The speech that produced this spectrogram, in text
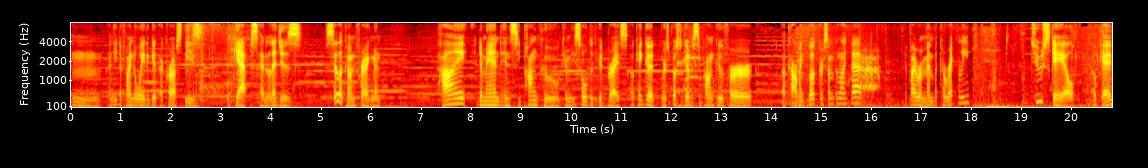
Hmm. I need to find a way to get across these gaps and ledges. Silicone fragment. High demand in Sipanku can be sold at a good price. Okay, good. We're supposed to go to Sipanku for a comic book or something like that. If I remember correctly. Two Skail. Okay.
